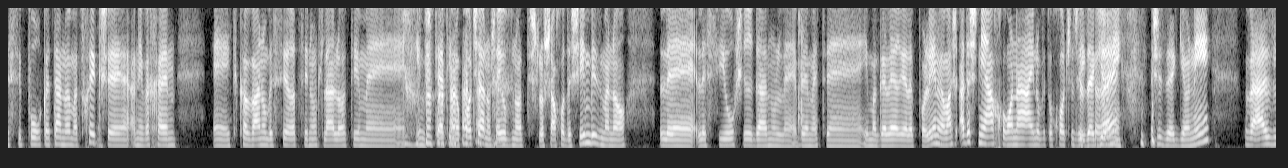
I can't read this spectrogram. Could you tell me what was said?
סיפור קטן ומצחיק, שאני וחן אה, התכוונו בשיא הרצינות לעלות עם, אה, עם שתי התינוקות שלנו, שהיו בנות שלושה חודשים בזמנו, לסיור שארגנו באמת אה, עם הגלריה לפולין, ממש עד השנייה האחרונה היינו בטוחות שזה, שזה יקרה. הגיוני. שזה הגיוני. ואז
